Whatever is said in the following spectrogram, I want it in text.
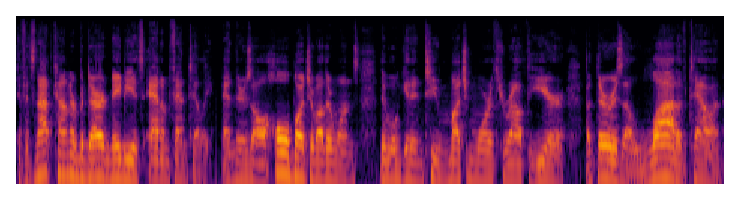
If it's not Connor Bedard, maybe it's Adam Fantilli. And there's a whole bunch of other ones that we'll get into much more throughout the year, but there is a lot of talent.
